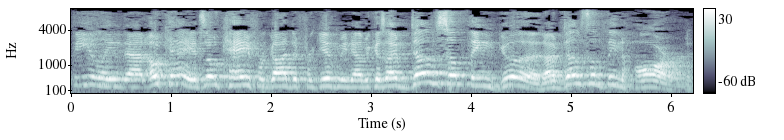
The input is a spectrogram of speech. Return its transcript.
feeling that, okay, it's okay for God to forgive me now because I've done something good. I've done something hard.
